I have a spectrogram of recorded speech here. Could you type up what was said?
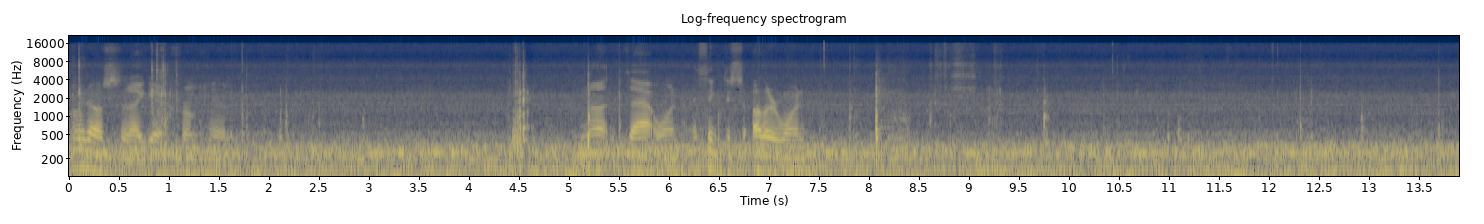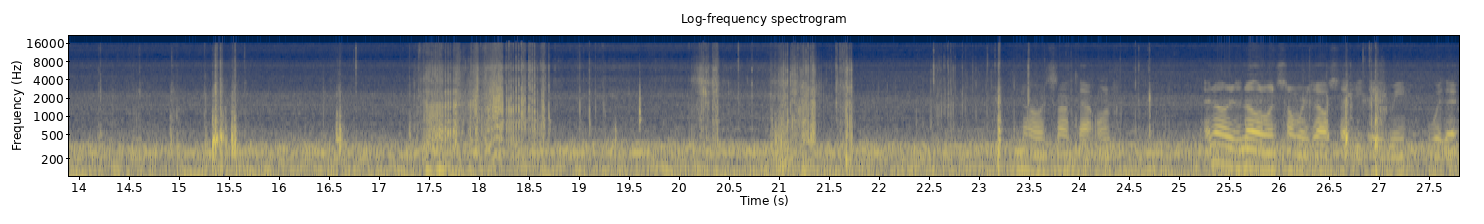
What else did I get from him? not that one. I think this other one. It's not that one. I know there's another one somewhere else that he gave me with it.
